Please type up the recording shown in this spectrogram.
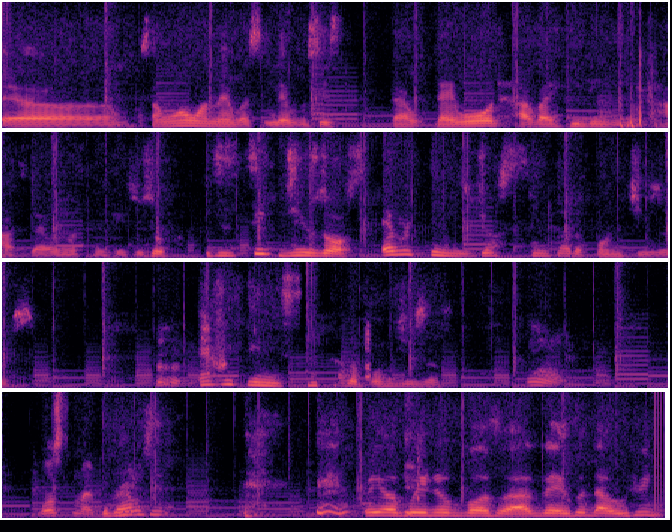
uh, Psalm 119 verse 11 says, Thy, thy word have I hidden in my heart that I will not forget you. So it is still Jesus. Everything is just centered upon Jesus. Hmm. Everything is centered upon Jesus. Hmm. What's my The Bible brain? says, Where you're going to boss, I beg, so that we feel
